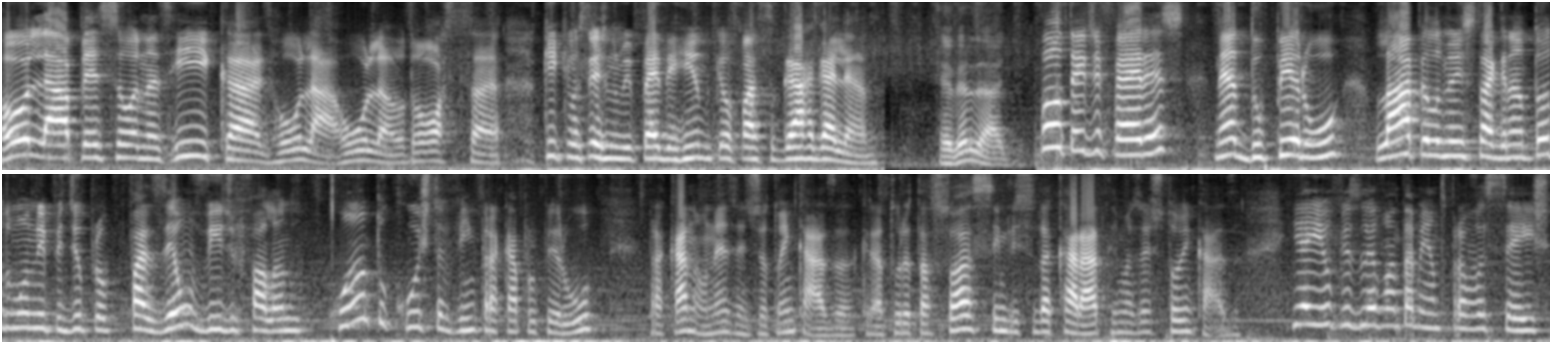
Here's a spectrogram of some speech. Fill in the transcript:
Olá, pessoas ricas! Olá, olá, nossa! O que, que vocês não me pedem rindo que eu faço gargalhando? É verdade. Voltei de férias, né, do Peru. Lá pelo meu Instagram, todo mundo me pediu para eu fazer um vídeo falando quanto custa vir para cá pro Peru. Pra cá não, né, gente? Já tô em casa. A criatura tá só assim vestida a caráter, mas já estou em casa. E aí eu fiz o levantamento para vocês,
